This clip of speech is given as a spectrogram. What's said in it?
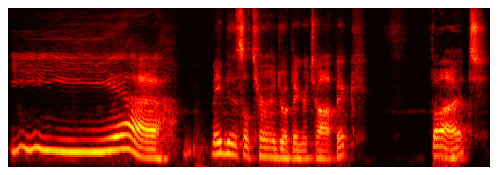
Yeah, maybe this will turn into a bigger topic, but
